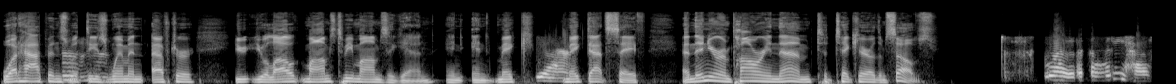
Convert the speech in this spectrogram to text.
What happens with these women after you, you allow moms to be moms again and, and make Yeah. make that safe, and then you're empowering them to take care of themselves. Right. At the Lydia House,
